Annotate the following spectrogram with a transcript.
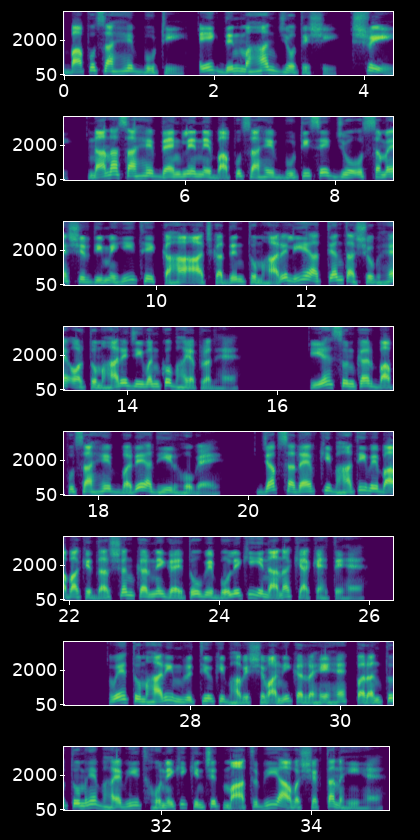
बापू साहेब बूटी, एक दिन महान ज्योतिषी, श्री नाना साहेब बेंगले ने बापू साहेब बूटी से जो उस समय शिरडी में ही थे, कहा, आज का दिन तुम्हारे लिए अत्यंत अशुभ है और तुम्हारे जीवन को भयप्रद है यह सुनकर बापू साहेब बड़े अधीर हो गए। जब सदैव की भांति वे बाबा के दर्शन करने गए तो वे बोले कि ये नाना क्या कहते हैं? वे तुम्हारी मृत्यु की भविष्यवाणी कर रहे हैं, परंतु तुम्हें भयभीत होने की किंचित मात्र भी आवश्यकता नहीं है।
